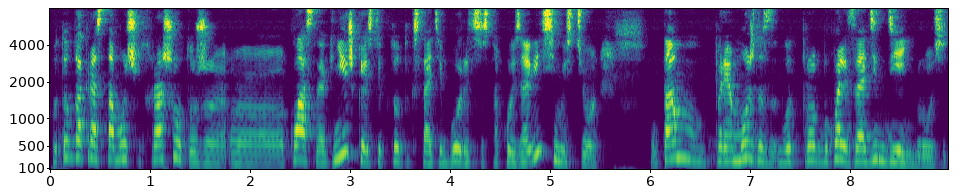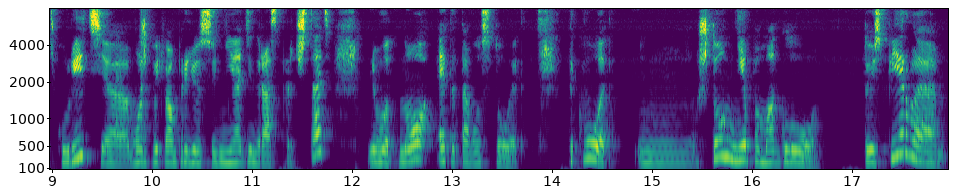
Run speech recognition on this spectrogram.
Вот он как раз там очень хорошо тоже, э, классная книжка, если кто-то, кстати, борется с такой зависимостью, там прям можно вот буквально за один день бросить курить. Э, может быть, вам придется не один раз прочитать, вот, но это того стоит. Так вот, что мне помогло? То есть первое,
